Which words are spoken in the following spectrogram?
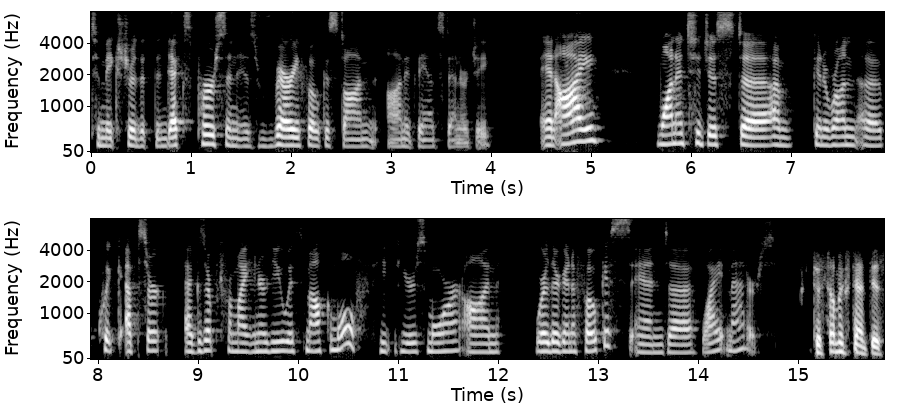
to make sure that the next person is very focused on on advanced energy. And I wanted to just uh, I'm going to run a quick excerpt excerpt from my interview with Malcolm Woolf. He, here's more on where they're going to focus and uh, why it matters to some extent, this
